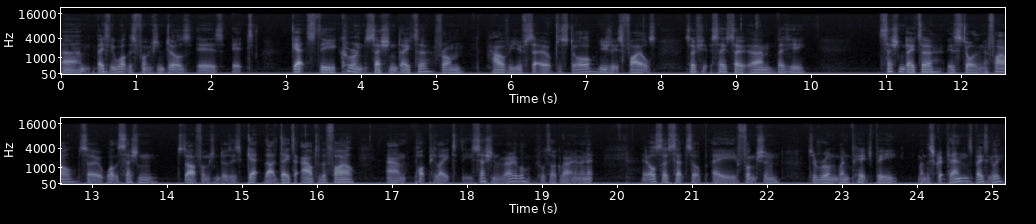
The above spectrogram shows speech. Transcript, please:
Um, basically what this function does is it gets the current session data from however you've set it up to store, usually it's files. So if you say so um, basically session data is stored in a file, so what the session start function does is get that data out of the file and populate the session variable, which we'll talk about in a minute. It also sets up a function to run when PHP when the script ends basically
